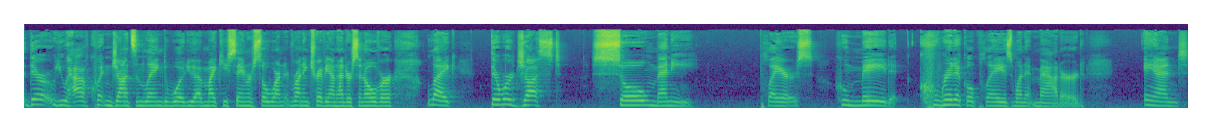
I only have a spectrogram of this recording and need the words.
there you have Quinten Johnson laying the wood. You have Mikey Sainristil run, running TreVeyon Henderson over. Like there were just so many players who made critical plays when it mattered. And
